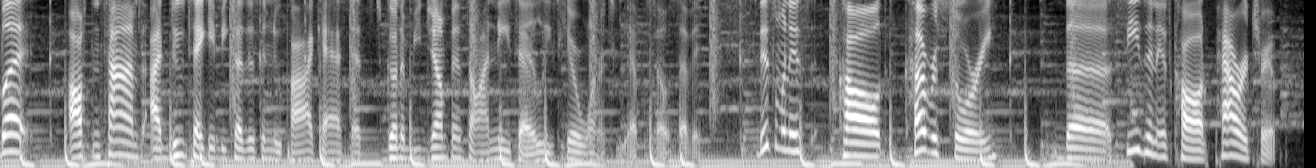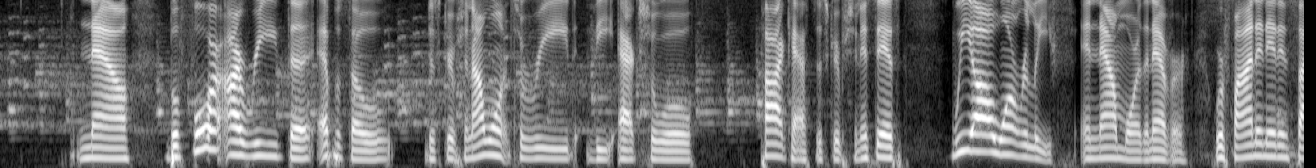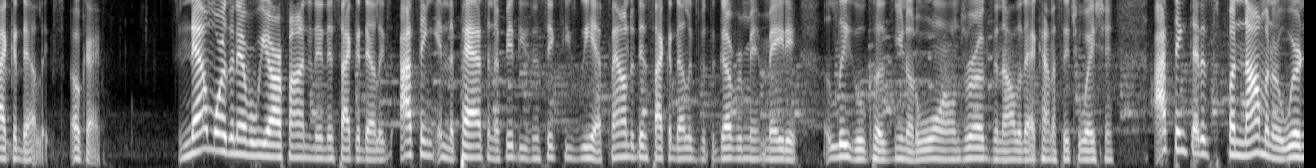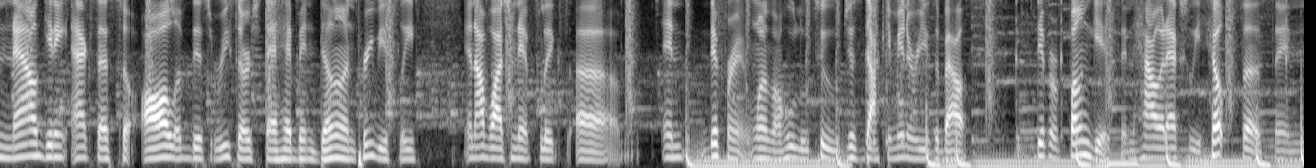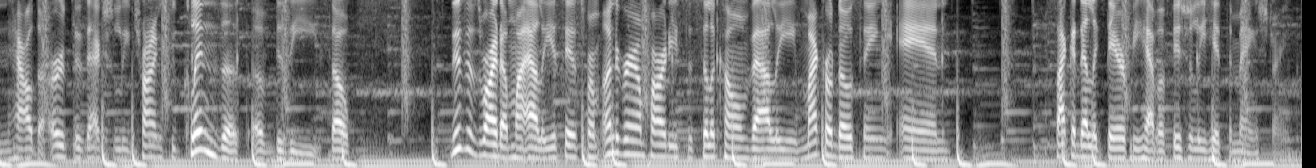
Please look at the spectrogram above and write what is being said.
But oftentimes I do take it because it's a new podcast that's going to be jumping. So I need to at least hear one or two episodes of it. This one is called Cover Story. The season is called Power Trip. Now, before I read the episode description, I want to read the actual podcast description. It says, We all want relief, and now more than ever, we're finding it in psychedelics. Okay. Now more than ever, we are finding it in psychedelics. I think in the past, in the 50s and 60s, we have found it in psychedelics, but the government made it illegal because, you know, the war on drugs and all of that kind of situation. I think that it's phenomenal. We're now getting access to all of this research that had been done previously. And I've watched Netflix um, and different ones on Hulu too, just documentaries about different fungus and how it actually helps us and how the earth is actually trying to cleanse us of disease. So this is right up my alley. It says from underground parties to Silicon Valley, microdosing and psychedelic therapy have officially hit the mainstream.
